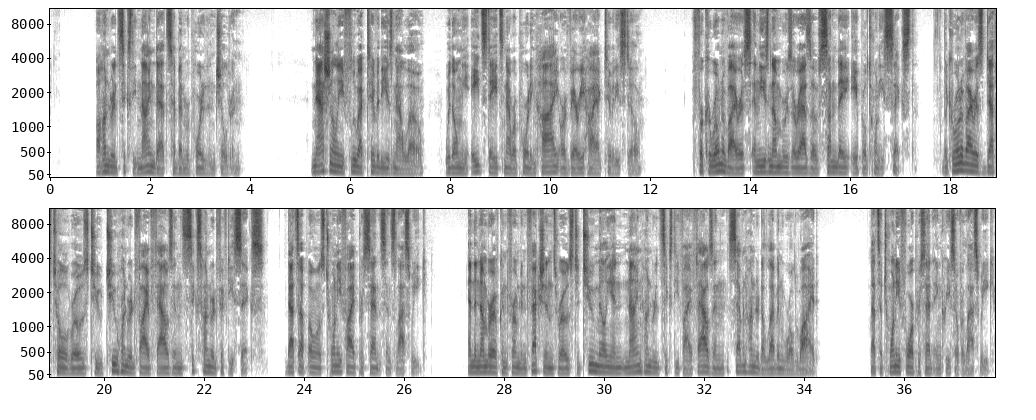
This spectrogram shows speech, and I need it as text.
169 deaths have been reported in children. Nationally, flu activity is now low, with only eight states now reporting high or very high activity still. For coronavirus, and these numbers are as of Sunday, April 26th, the coronavirus death toll rose to 205,656. That's up almost 25% since last week. And the number of confirmed infections rose to 2,965,711 worldwide. That's a 24% increase over last week.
